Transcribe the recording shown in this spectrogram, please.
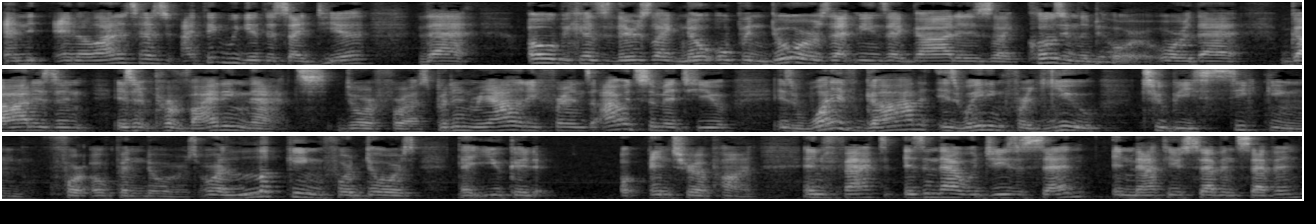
and and a lot of times I think we get this idea that oh because there's like no open doors that means that god is like closing the door or that god isn't isn't providing that door for us. But in reality friends i would submit to you is what if god is waiting for you to be seeking for open doors or looking for doors that you could enter upon? In fact isn't that what jesus said in matthew 7 7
